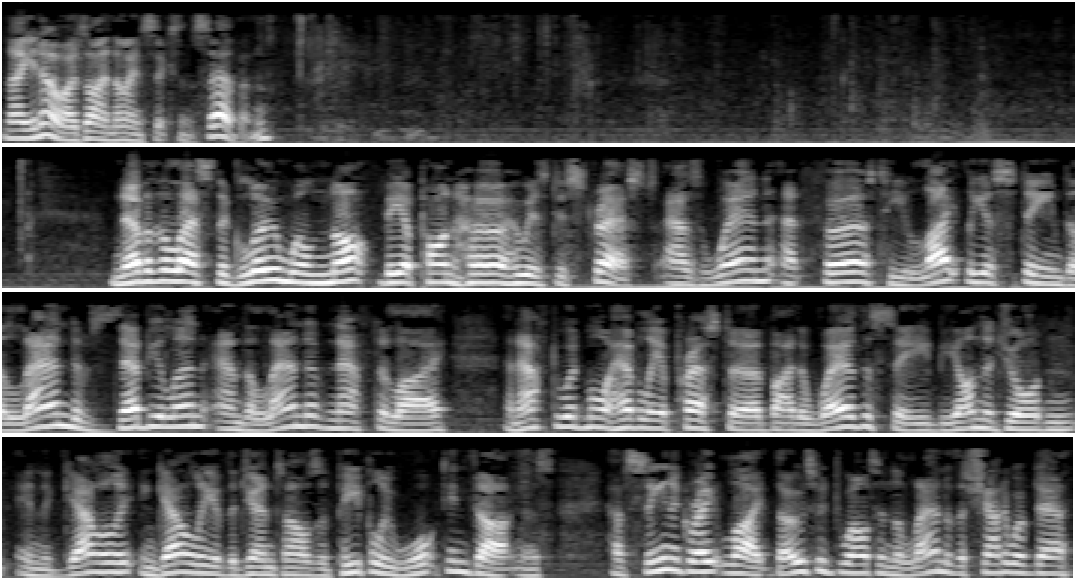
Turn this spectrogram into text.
Now you know Isaiah 9, 6 and 7. Nevertheless, the gloom will not be upon her who is distressed, as when at first he lightly esteemed the land of Zebulun and the land of Naphtali, and afterward more heavily oppressed her by the way of the sea beyond the Jordan in the Galilee, in Galilee of the Gentiles, the people who walked in darkness have seen a great light. Those who dwelt in the land of the shadow of death,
